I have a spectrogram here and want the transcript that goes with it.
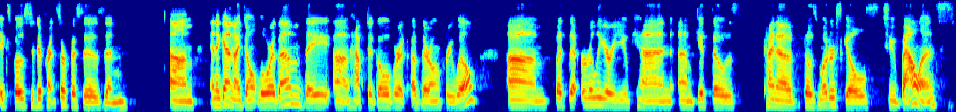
exposed to different surfaces and. Um, and again, I don't lure them; they um, have to go over it of their own free will. Um, but the earlier you can um, get those kind of those motor skills to balance,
